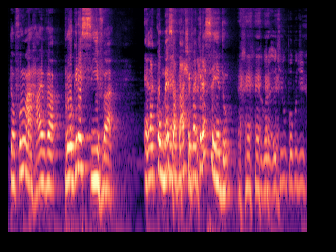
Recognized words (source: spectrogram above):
Então foi uma raiva progressiva ela começa baixa e vai crescendo. Agora, eu tive um pouco de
